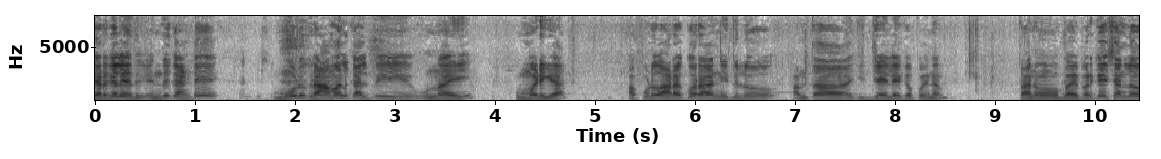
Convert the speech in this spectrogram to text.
జరగలేదు. ఎందుకంటే మూడు గ్రామాలు కలిపి ఉన్నాయి. ఉమ్మడిగా. అప్పుడు అరకొర నిధులు అంత ఇది చేయలేకపోయినాం. తను బైపర్కేషన్లో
